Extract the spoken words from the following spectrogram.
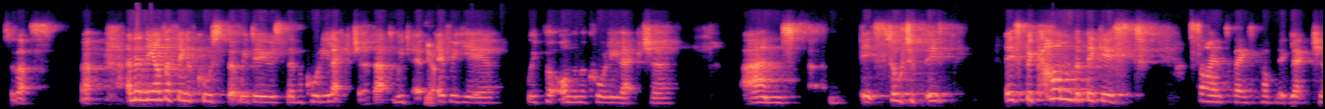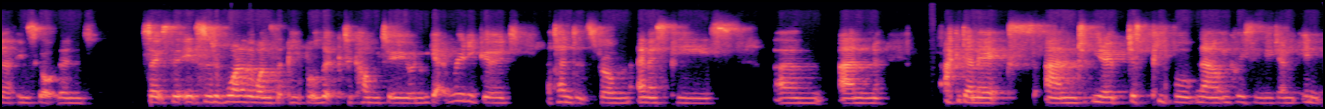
so that's that. And then the other thing, of course, that we do is the Macaulay Lecture. That we yeah. every year we put on the Macaulay Lecture and it's sort of it's, it's become the biggest science-based public lecture in Scotland. So it's it's sort of one of the ones that people look to come to, and we get really good attendance from MSPs um, and academics, and you know just people now increasingly gen- in,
